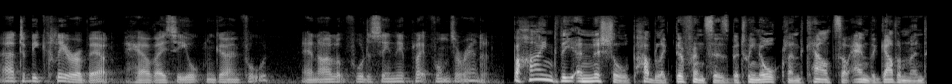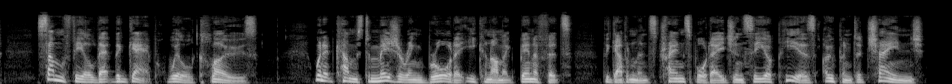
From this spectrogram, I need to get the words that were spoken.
uh, to be clear about how they see Auckland going forward, and I look forward to seeing their platforms around it. Behind the initial public differences between Auckland Council and the government, some feel that the gap will close. When it comes to measuring broader economic benefits, the government's transport agency appears open to change.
